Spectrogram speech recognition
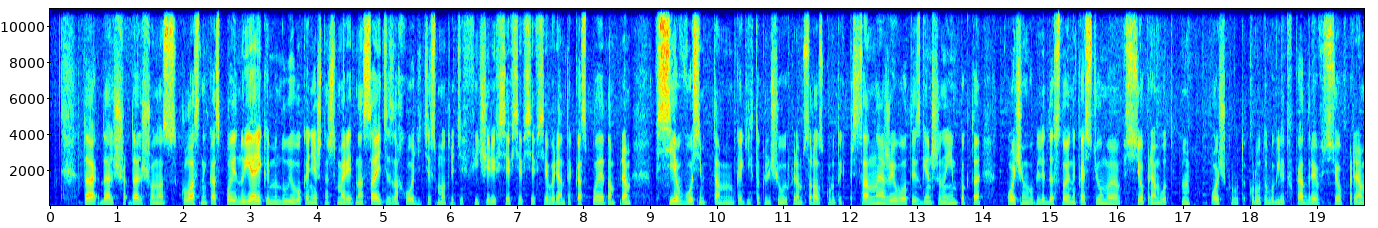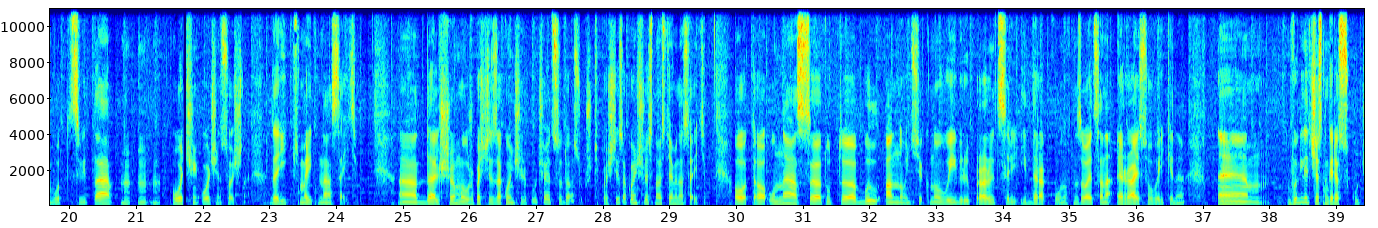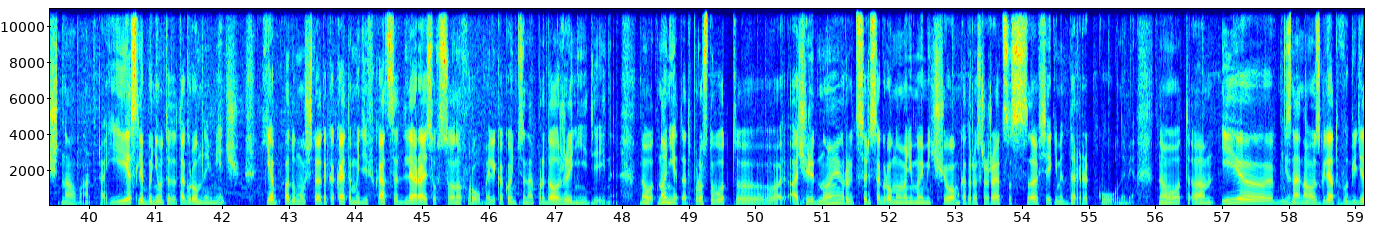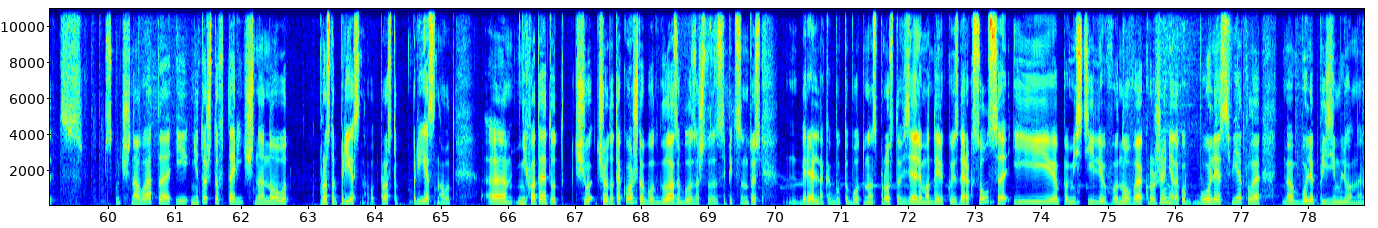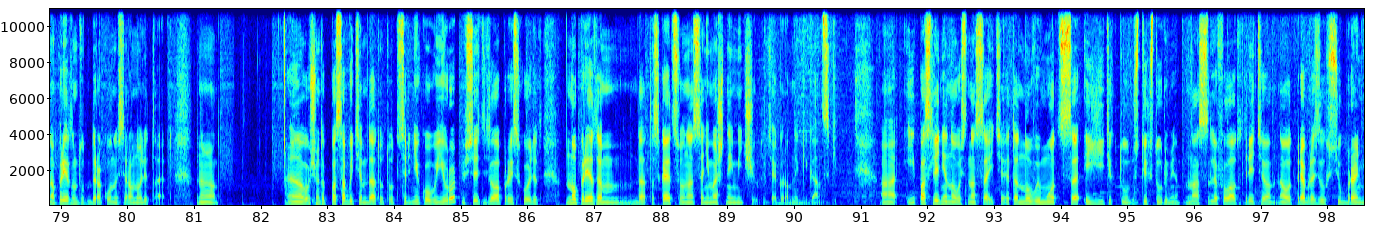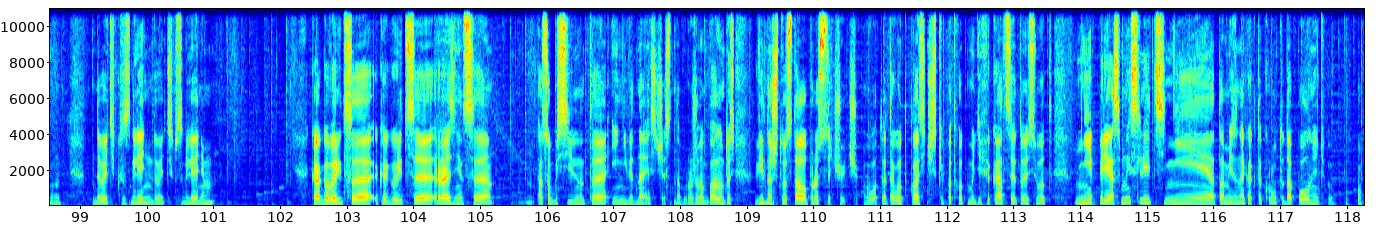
Так, дальше. Дальше у нас классный косплей. Ну, я рекомендую его, конечно же, смотреть на сайте. Заходите, смотрите в фичере все-все-все-все варианты косплея. Там прям все 8 там каких-то ключевых прям сразу крутых персонажей вот из Genshin Impact. Очень выглядят достойно костюмы. Все прям вот... Очень круто, круто выглядит в кадре, все прям вот цвета, очень-очень сочно. Зайдите, посмотрите на сайте. А, дальше мы уже почти закончили, получается, да, слушайте, почти закончили с новостями на сайте. Вот, а, у нас а, тут а, был анонсик новой игры про рыцарей и драконов, называется она Arise Awakening. Эм, выглядит, честно говоря, скучновато. Если бы не вот этот огромный меч, я бы подумал, что это какая-то модификация для Rise of Son of Rome или какое-нибудь, знаю, продолжение идейное. Ну вот, но нет, это просто вот э, очередной рыцарь с огромным аниме-мечом, который сражается со всякими драконами. Ну вот, э, и, э, не знаю, на мой взгляд, выглядит скучновато и не то что вторично, но вот просто пресно, вот просто пресно, вот э, не хватает вот чего-то такого, чтобы вот глазу было за что зацепиться. Ну, то есть, реально, как будто бы вот у нас просто взяли модельку из Dark Souls и поместили в новое окружение, такое более светлое, э, более приземленное, но при этом тут драконы все равно летают. Ну, вот. Э, в общем-то, по событиям, да, тут, тут в средневековой Европе все эти дела происходят, но при этом, да, таскаются у нас анимешные мечи, вот эти огромные, гигантские. А, и последняя новость на сайте. Это новый мод с HD с текстурами у нас для Fallout 3. А вот преобразил всю броню. Давайте взглянем, давайте взглянем. Как говорится, как говорится, разница особо сильно-то и не видна, если честно, вооруженным глазом. То есть видно, что стало просто четче. Вот, это вот классический подход модификации, то есть вот не переосмыслить, не, там, не знаю, как-то круто дополнить,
